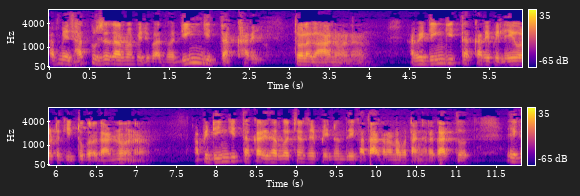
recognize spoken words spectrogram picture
අපි මේ සත්පුරුෂ ධර්ම පිළිබඳව ඩිංගිත්තක් හරි තොල ගන්නවනම් අපි ඩිංගිත්තක් හරි පිළේ වලට කිට්ටු කර ගන්නවනම් අපි ඩිංගිත්තක් හරි සරුවචනසේ පෙන්වන දේ කතා කරන්න පටන් අරගත්තොත් ඒක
